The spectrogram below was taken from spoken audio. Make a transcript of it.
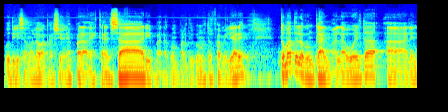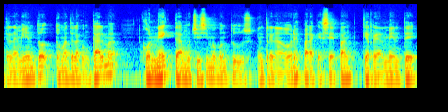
utilizamos las vacaciones para descansar y para compartir con nuestros familiares. Tómatelo con calma, la vuelta al entrenamiento, tómatela con calma, conecta muchísimo con tus entrenadores para que sepan que realmente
